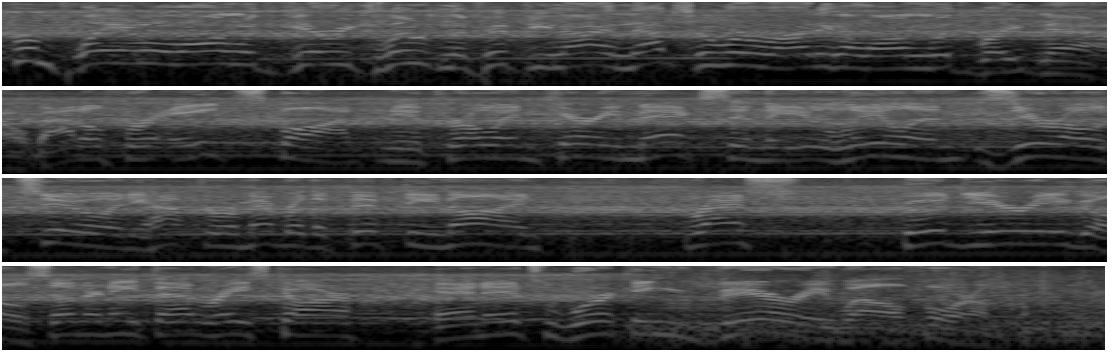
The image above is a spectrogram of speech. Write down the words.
from playing along with Gary Klutt in the 59. That's who we're riding along with right now. Battle for eighth spot, and you throw in Kerry Micks in the Leland 02, and you have to remember the 59. Fresh Goodyear Eagles underneath that race car, and it's working very well for him.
